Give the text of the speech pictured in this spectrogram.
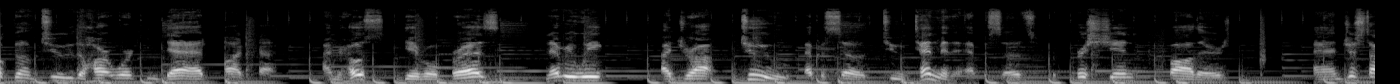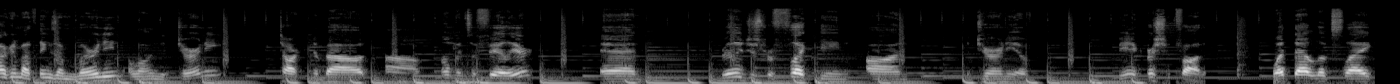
welcome to the Heartworking Dad podcast. I'm your host, Gabriel Perez, and every week I drop two episodes, two 10 minute episodes for Christian fathers, and just talking about things I'm learning along the journey, talking about um, moments of failure, and really just reflecting on the journey of being a Christian father, what that looks like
